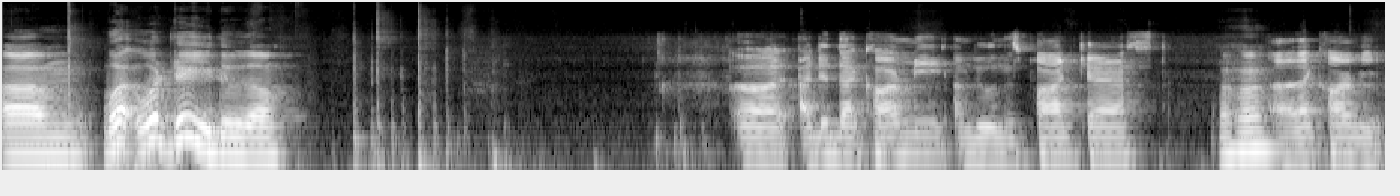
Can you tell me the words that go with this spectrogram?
Um, what what do you do though? Uh, I did that car meet. I'm doing this podcast. Uh huh. Uh, that car meet,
